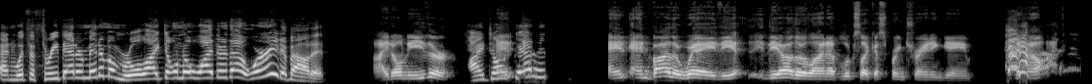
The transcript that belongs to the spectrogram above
And with the three batter minimum rule, I don't know why they're that worried about it. I don't either. I don't and, get it. And and by the way, the the other lineup looks like a spring training game. Now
